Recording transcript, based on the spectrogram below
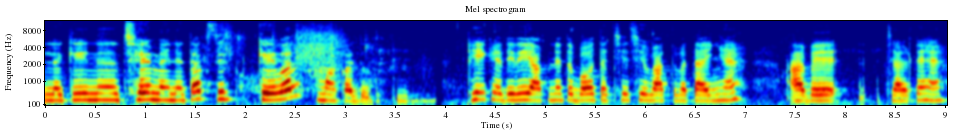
लेकिन छः महीने तक सिर्फ़ केवल माँ का दूध। ठीक है दीदी आपने तो बहुत अच्छी अच्छी बात बताई हैं। अब चलते हैं।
